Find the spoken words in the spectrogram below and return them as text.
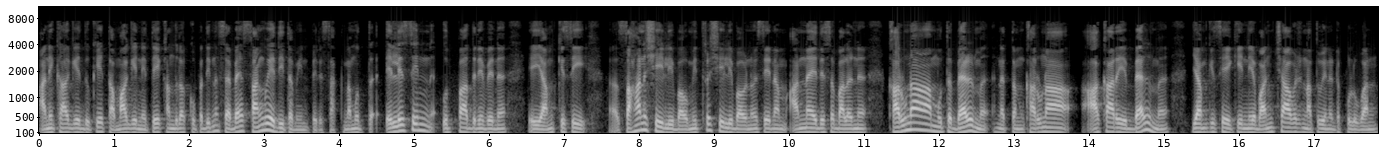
අනිකාගේ දුකේ තමාගේ නෙතේ කඳුලක් උපදින සැබෑ සංවේදීතමින් පිරිසක්. නමුත් එලෙසින් උත්පාදනය වෙන ඒ යම්කිසි සහනශීලී බව මිත්‍රශීලී බව නොසේනම් අන් අය දෙස බලන කරුණාමුත බැල්ම නැත්නම් කරුණා ආකාරයේ බැල්ම යම් කිසියකින් ඒ වංචාවට නතු වෙන්නට පුළුවන්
